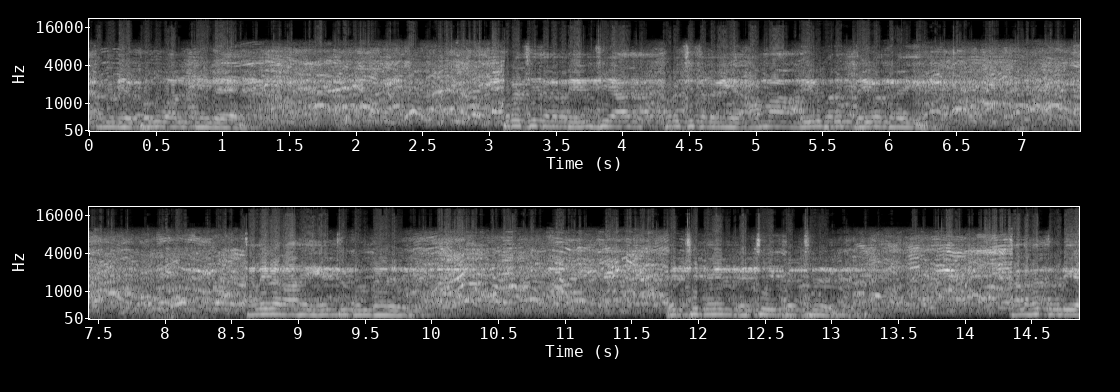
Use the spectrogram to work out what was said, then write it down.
தன்னுடைய பொது வாழ்க்கையில புரட்சி தலைவர் எம்ஜிஆர் புரட்சி தலைவி அம்மா இருவரும் தெய்வங்களை தலைவராக ஏற்றுக்கொண்டு வெற்றி மேல் வெற்றியை பெற்று கழகத்தினுடைய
